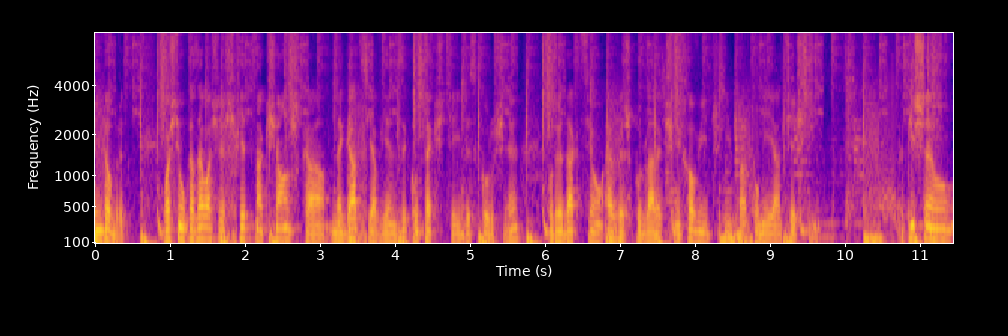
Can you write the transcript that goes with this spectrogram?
dobry. Właśnie ukazała się świetna książka Negacja w języku, tekście i dyskursie pod redakcją Ewy Szkudlarek-Śmiechowicz i Bartłomieja Cieśli. Piszę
